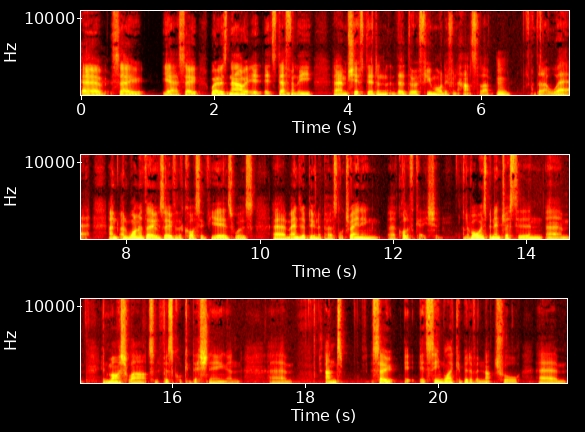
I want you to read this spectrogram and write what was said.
Um, so yeah, so whereas now it, it's definitely um, shifted, and there, there are a few more different hats that I that I wear, and and one of those over the course of years was um, I ended up doing a personal training uh, qualification, and I've always been interested in um, in martial arts and physical conditioning, and um, and so it, it seemed like a bit of a natural um,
